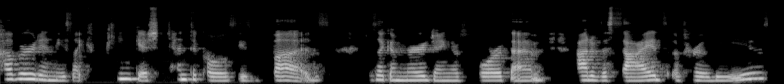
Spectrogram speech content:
covered in these like pinkish tentacles, these buds, just like emerging of four of them out of the sides of her leaves.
